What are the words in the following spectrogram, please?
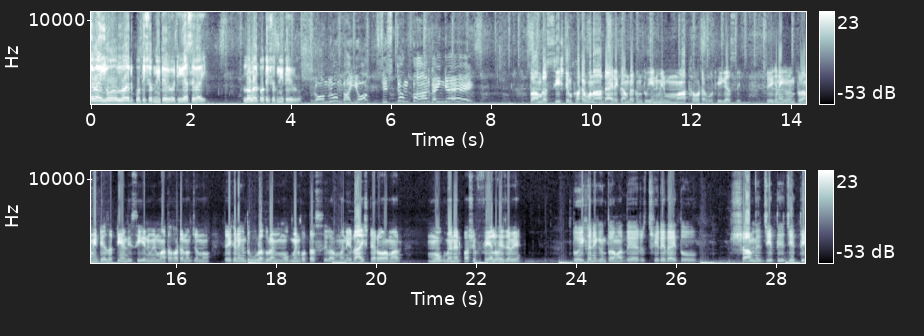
এ ভাই লো লোয়ের প্রতিশোধ নিতে হইব ঠিক আছে ভাই? ললার প্রতিশোধ নিতে এলো। রোম রোম ভাইও সিস্টেম পার দেঙ্গে। তো আমরা সিস্টেম ফাটাবো না ডাইরেক্ট আমরা কিন্তু এনিমির মাথা ফাটাবো ঠিক আছে? তো এখানে কিন্তু আমি ডেজার্ট টিয়ে দিছি এনিমির মাথা ফাটানোর জন্য। তো এখানে কিন্তু উড়াদুর আমি মুভমেন করতেছিলাম মানে রাইসটারও আমার মুভমেনের পাশে ফেল হয়ে যাবে। তো এখানে কিন্তু আমাদের ছেড়ে দেয় তো সামনে যেতে যেতে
